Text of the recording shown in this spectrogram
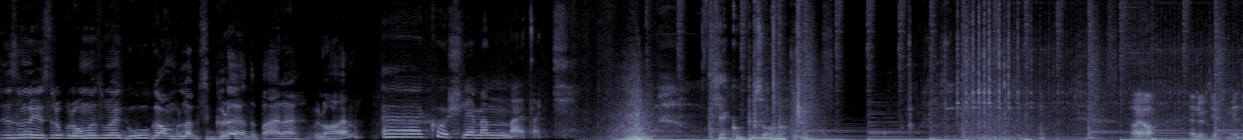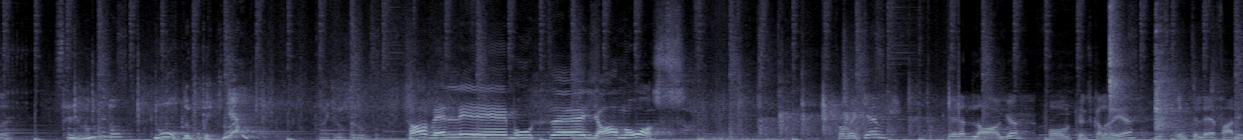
du som lyser opp rommet som en god, gammeldags glødepære. Vil du ha en? Uh, koselig, men nei takk. Kjekk kompis òg, da. Ja ja, en utgift mindre. Ser du nå? Nå åpner fabrikken igjen. Det er ikke noe til å rope. Ta vel imot uh, Jan Aas. Fabrikken blir et lager for Kunstgalleriet inntil det er ferdig.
